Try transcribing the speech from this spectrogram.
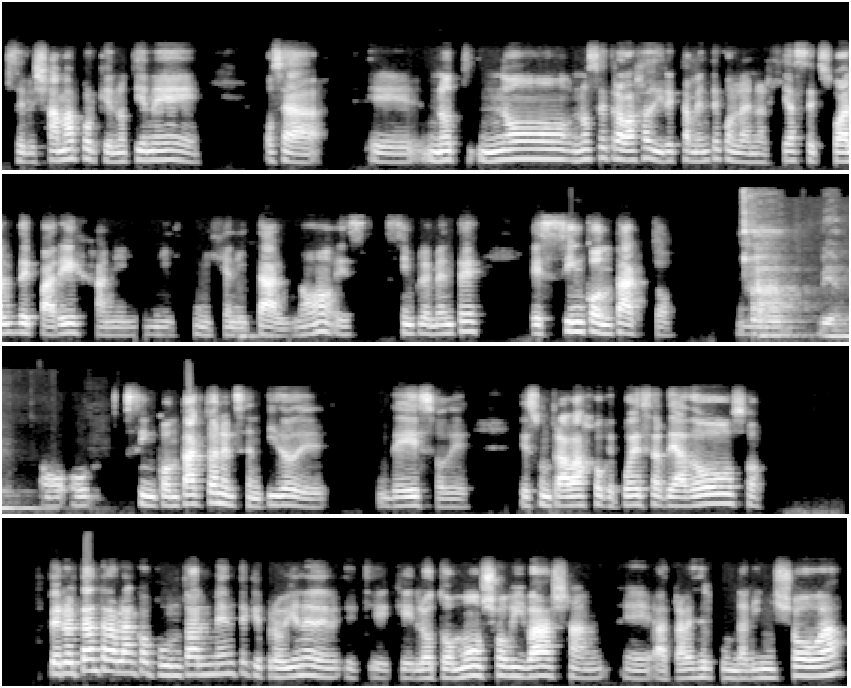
se le llama porque no tiene, o sea, eh, no, no, no, se trabaja directamente con la energía sexual de pareja ni, ni, genital, ¿no? Es simplemente es sin contacto. Ah, bien. O, sin contacto en el sentido de, eso, es un trabajo que puede ser de a dos Pero el Tantra Blanco puntualmente, que proviene de, que, lo tomó Yogi Vayan eh, a través del Kundalini Yoga,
